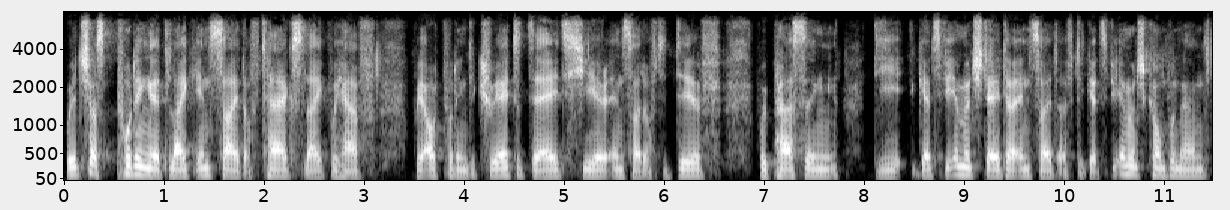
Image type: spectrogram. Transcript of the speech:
We're just putting it like inside of tags, like we have, we're outputting the created date here inside of the div. We're passing the Gatsby image data inside of the Gatsby image component.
